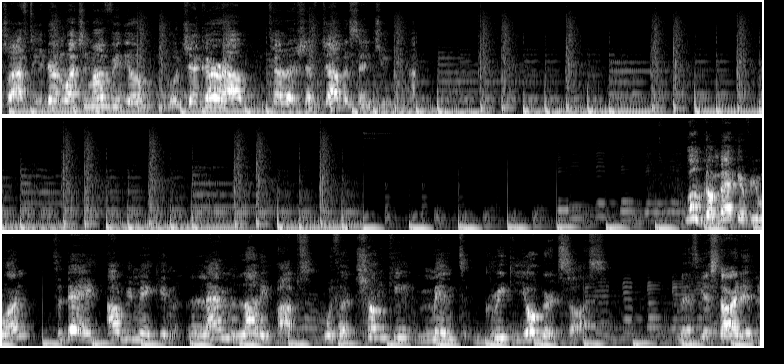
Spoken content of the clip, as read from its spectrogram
So after you're done watching my video, go check her out. Tell her Chef Jahba sent you. Welcome back everyone. Today I'll be making lamb lollipops with a chunky mint Greek yogurt sauce. Let's get started.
